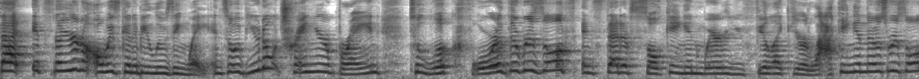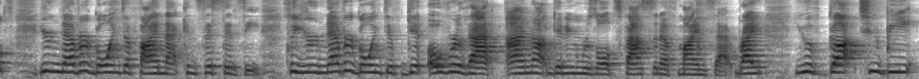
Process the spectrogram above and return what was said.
that it's you're not always going to be losing weight. And so if you don't train your brain to look for the results instead of sulking in where you feel like you're lacking in those results, you're never going to find that consistency. So you're never going to get over that I'm not getting results fast enough mindset, right? You have got to be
